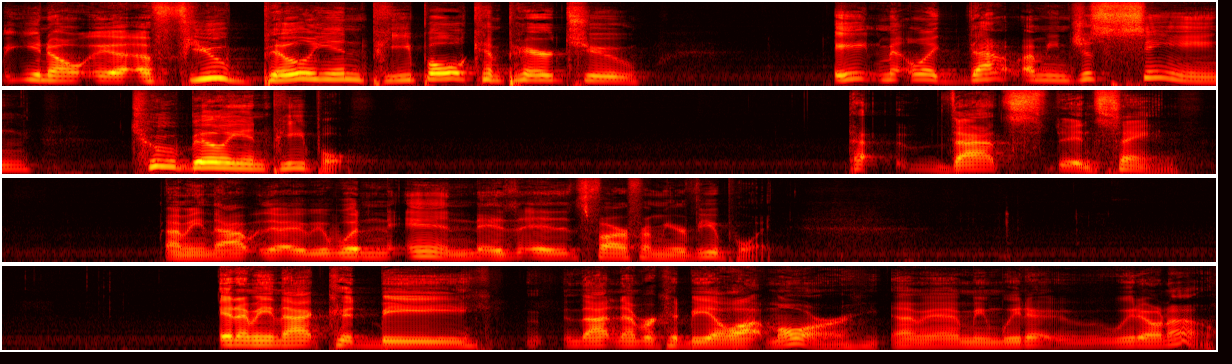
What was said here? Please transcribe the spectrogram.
you know, a few billion people compared to eight like that. I mean, just seeing two billion people. That, that's insane. I mean, that it wouldn't end. It's far from your viewpoint. And I mean, that could be that number could be a lot more. I mean, I mean, we don't we don't know.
